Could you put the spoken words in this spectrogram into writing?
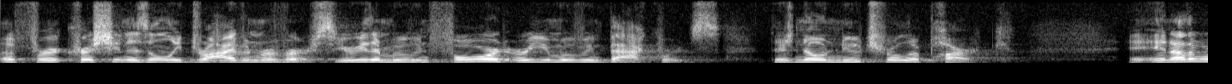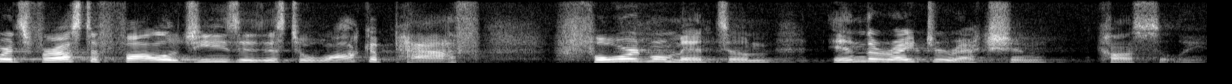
uh, for a Christian is only drive and reverse. You're either moving forward or you're moving backwards. There's no neutral or park. In other words, for us to follow Jesus is to walk a path, forward momentum, in the right direction constantly.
